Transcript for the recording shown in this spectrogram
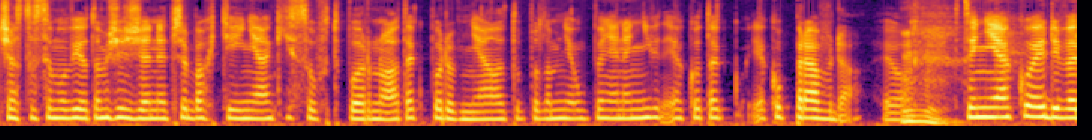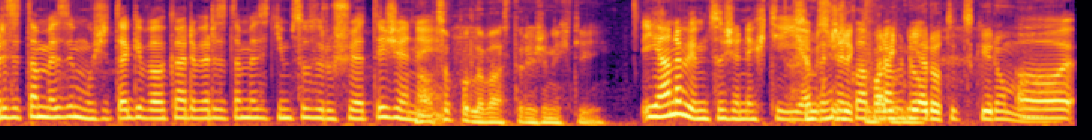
Často se mluví o tom, že ženy třeba chtějí nějaký soft porno a tak podobně, ale to podle mě úplně není jako, tak, jako pravda. Jo? Mm-hmm. Stejně jako je diverzita mezi muži, tak je velká diverzita mezi tím, co zrušuje ty ženy. No a co podle vás tedy ženy chtějí? Já nevím, co ženy chtějí, já bych řekla pravdu. erotický román. O,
